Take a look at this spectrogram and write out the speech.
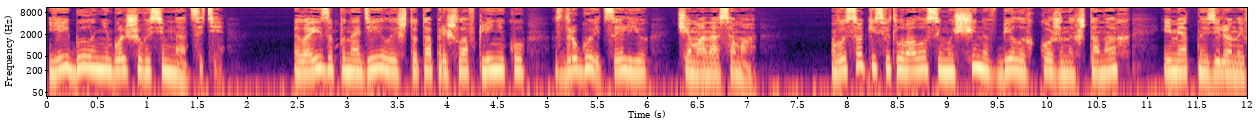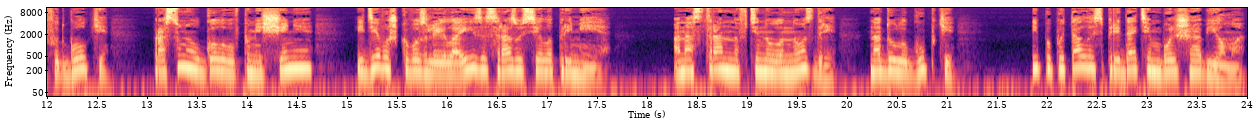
ей было не больше восемнадцати. Элоиза понадеялась, что та пришла в клинику с другой целью, чем она сама. Высокий светловолосый мужчина в белых кожаных штанах и мятно-зеленой футболке просунул голову в помещение, и девушка возле Элоизы сразу села прямее — она странно втянула ноздри, надула губки и попыталась придать им больше объема,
